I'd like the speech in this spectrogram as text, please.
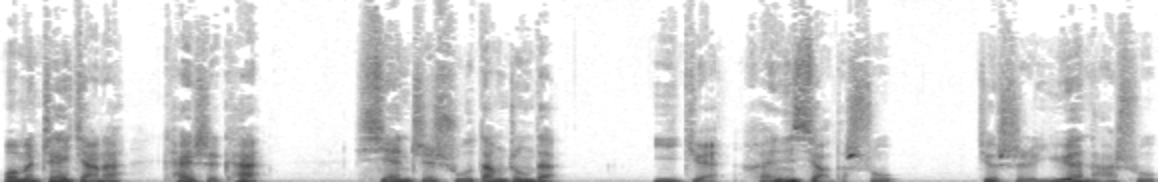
我们这讲呢，开始看先知书当中的一卷很小的书，就是约拿书。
